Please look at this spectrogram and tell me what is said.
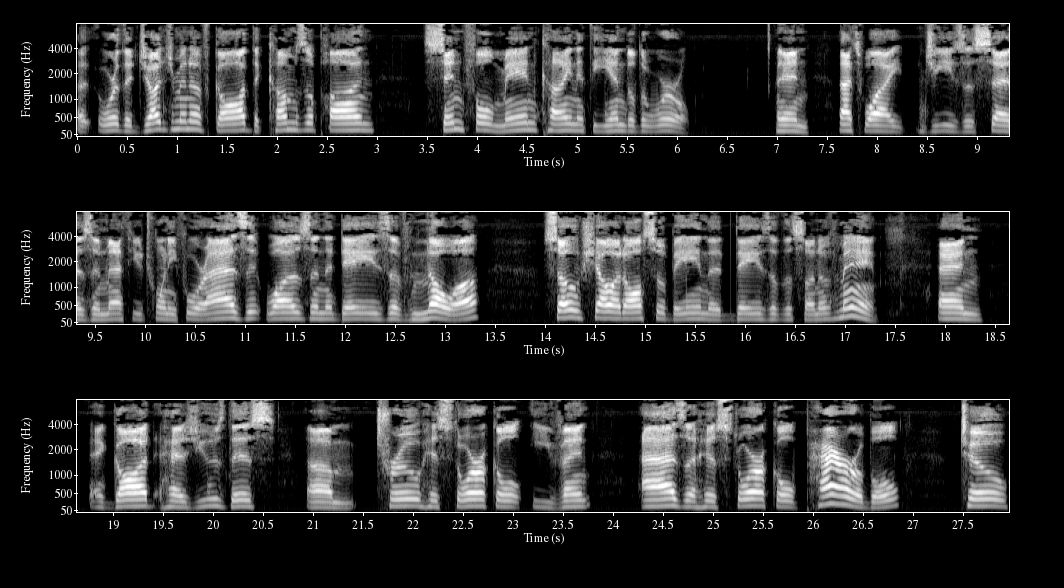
uh, or the judgment of God that comes upon sinful mankind at the end of the world. And that's why Jesus says in Matthew 24, as it was in the days of Noah, so shall it also be in the days of the Son of Man. And God has used this um, true historical event as a historical parable to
